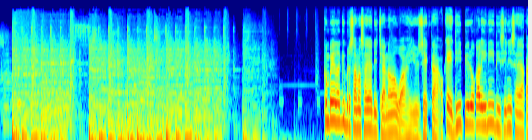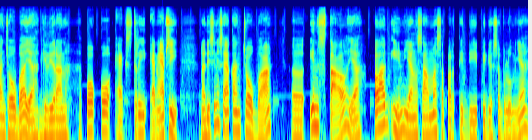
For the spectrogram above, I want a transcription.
Kembali lagi bersama saya di channel Wahyu Zekta. Oke, di video kali ini di sini saya akan coba ya giliran Poco X3 NFC. Nah, di sini saya akan coba uh, install ya plugin yang sama seperti di video sebelumnya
